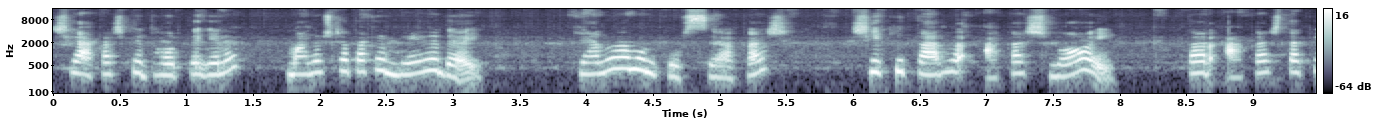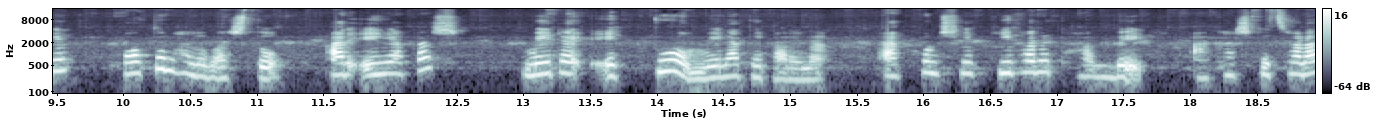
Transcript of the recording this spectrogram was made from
সে আকাশকে ধরতে গেলে মানুষটা তাকে মেরে দেয়। কেন এমন করছে আকাশ? সে কি তার আকাশ নয়? তার আকাশ তাকে কত ভালোবাসতো। আর এই আকাশ মেয়েটা একটুও মেলাতে পারে না। এখন সে কীভাবে থাকবে আকাশকে ছাড়া?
